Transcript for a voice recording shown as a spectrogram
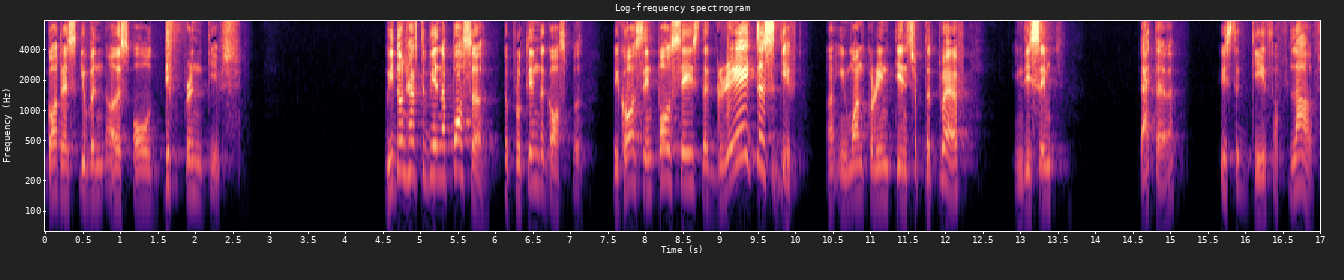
God has given us all different gifts. We don't have to be an apostle to proclaim the gospel because St. Paul says the greatest gift uh, in 1 Corinthians chapter 12, in this same letter, is the gift of love.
